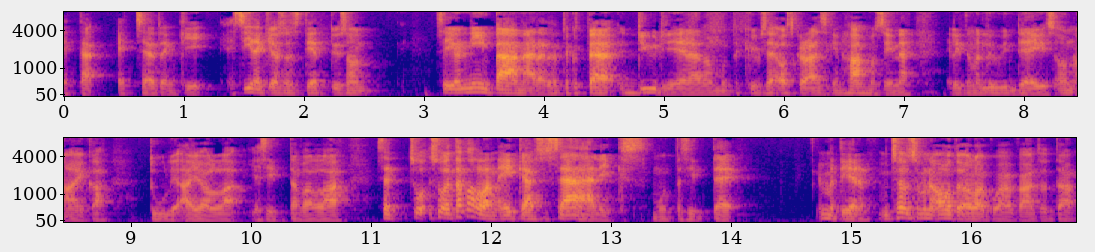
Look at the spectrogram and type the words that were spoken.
että, että se jotenkin, siinäkin on se tietty, se on se ei ole niin päämäärätöntä kuin tämä Dudin elämä, mutta kyllä se Oscar Isaacin hahmo siinä, eli tämä Llewyn Davis on aika tuuliajolla, ja sitten tavallaan, se, sua, sua tavallaan ei käy se sääliksi, mutta sitten, en mä tiedä, mutta se on semmoinen outo elokuva, joka on tota,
